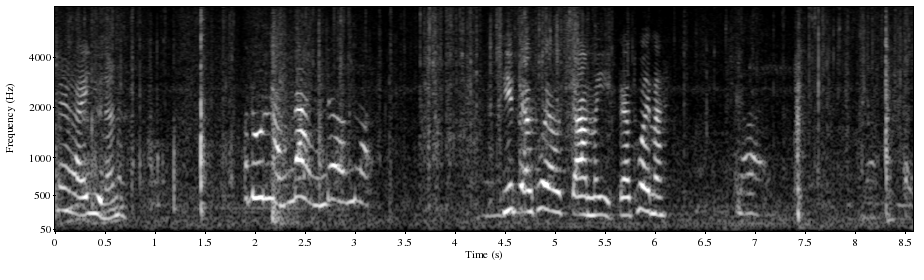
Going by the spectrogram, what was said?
แม่ไร อยู่นั่นน่ะมาดูหนังได้เหมือนเดิมเลยพีทไปเอาถ้วยเอาจานมาอีกไปเอาถ้วยมา ได้ของ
